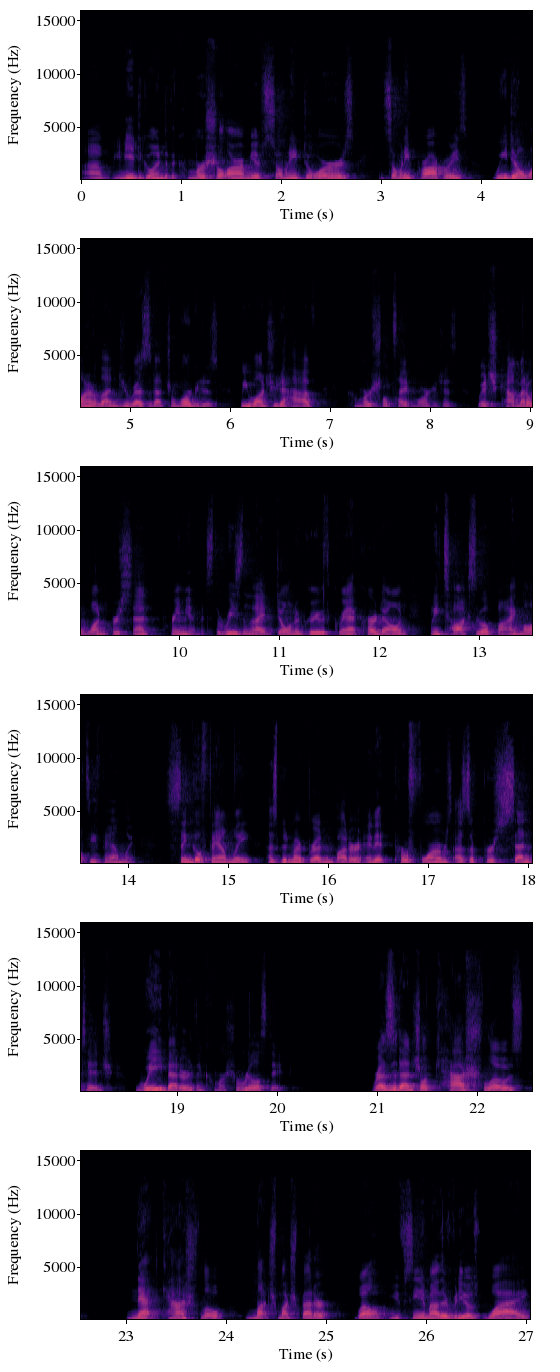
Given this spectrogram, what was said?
Um, you need to go into the commercial arm. You have so many doors and so many properties. We don't want to lend you residential mortgages. We want you to have commercial type mortgages, which come at a 1% premium. It's the reason that I don't agree with Grant Cardone when he talks about buying multifamily. Single family has been my bread and butter, and it performs as a percentage way better than commercial real estate. Residential cash flows, net cash flow, much, much better. Well, you've seen in my other videos why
